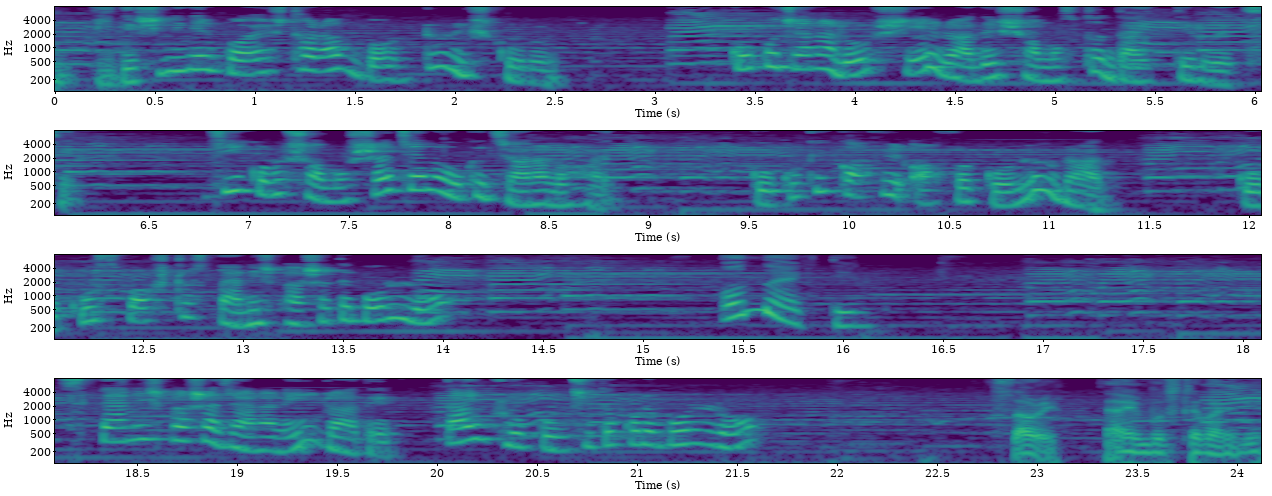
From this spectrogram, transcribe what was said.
বিদেশিনীদের বয়স ধরা বড্ড করুন কোকো জানালো সে রাদের সমস্ত দায়িত্বে রয়েছে। যে কোনো সমস্যা যেন ওকে জানানো হয়। কোকোকে কফির অফার করল রাত। কোকো স্পষ্ট স্প্যানিশ ভাষাতে বলল, অন্য একদিন। স্প্যানিশ ভাষা জানা নেই রাদের তাই ভ্রু কুঞ্চিত করে বলল সরি আমি বুঝতে পারিনি।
